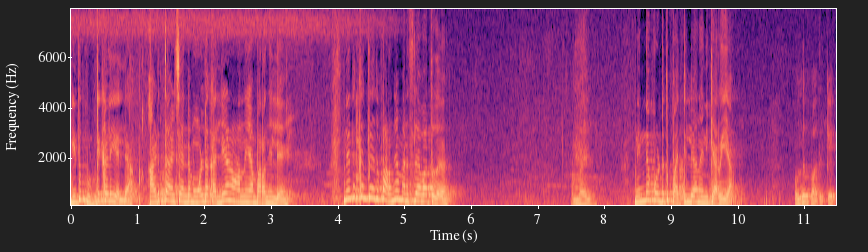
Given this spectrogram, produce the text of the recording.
ഇത് കുട്ടിക്കളിയല്ല. അടുത്ത ആഴ്ച എന്റെ മോളുടെ കല്യാണമാണെന്ന് ഞാൻ പറഞ്ഞില്ലേ? നിനക്കെന്താ ഇത് പറഞ്ഞാൽ മനസ്സിലാവാത്തത്? അമ്മായി. നിന്നെ കൊണ്ടത് പറ്റില്ല എന്ന് എനിക്കറിയാം. ഒന്ന് പതുക്കെ.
